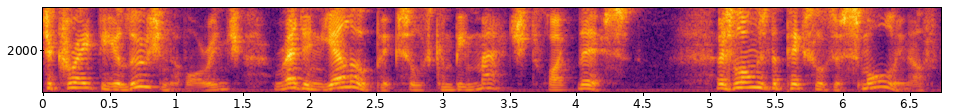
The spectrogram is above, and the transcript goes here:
To create the illusion of orange, red and yellow pixels can be matched like this. As long as the pixels are small enough,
